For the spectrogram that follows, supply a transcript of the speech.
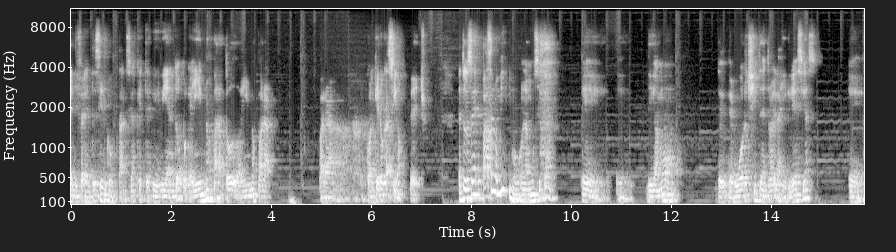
En diferentes circunstancias que estés viviendo, porque hay himnos para todo, hay himnos para, para cualquier ocasión, de hecho. Entonces pasa lo mismo con la música, eh, eh, digamos, de, de worship dentro de las iglesias. eh,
